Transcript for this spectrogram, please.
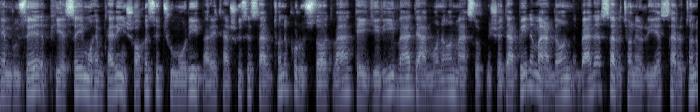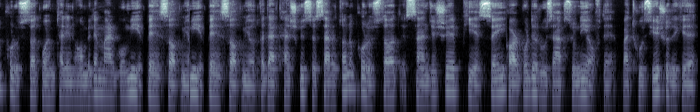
امروزه PSA مهمترین شاخص توموری برای تشخیص سرطان پروستات و پیگیری و درمان آن محسوب میشه. در بین مردان بعد از سرطان ریه سرطان پروستات مهمترین عامل مرگ و میر به حساب میاد به حساب میاد و در تشخیص سرطان پروستات سنجش PSA کاربرد روزافزونی یافته و توصیه شده که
